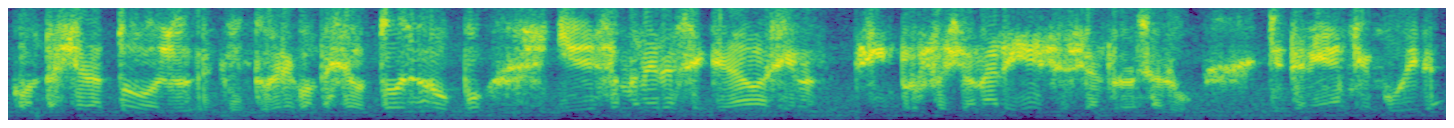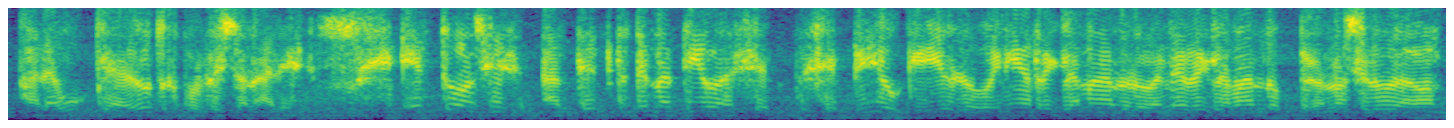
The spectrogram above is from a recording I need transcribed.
contagiar a todo, que pudiera contagiado todo el grupo y de esa manera se quedaba sin, sin profesionales ese centro de salud y tenían que acudir a la búsqueda de otros profesionales. Entonces, ante esta alternativa se, se pidió que ellos lo venían reclamando, lo venían reclamando, pero no se lo daban,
